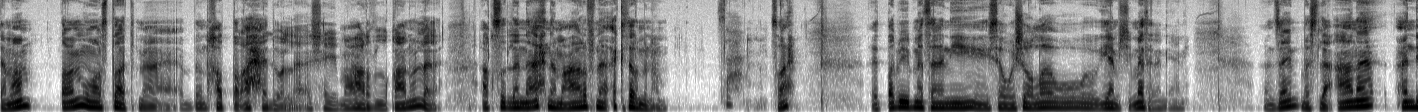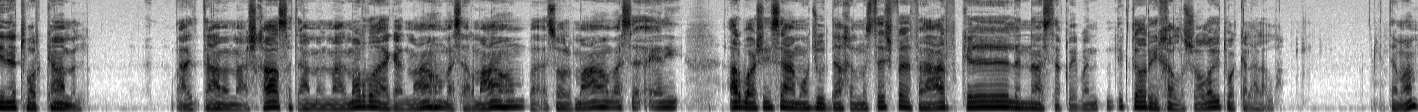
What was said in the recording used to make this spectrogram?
تمام؟ طبعا مو واسطات مع بنخطر أحد ولا شيء معارض للقانون لا لا. أقصد لأن إحنا معارفنا أكثر منهم. صح. صح؟ الطبيب مثلا يسوي شغلة ويمشي مثلا يعني. زين بس لا أنا عندي نتورك كامل. أتعامل مع أشخاص أتعامل مع المرضى أقعد معاهم أسهر معاهم أسولف معاهم أس... يعني 24 ساعة موجود داخل المستشفى فأعرف كل الناس تقريبا. الدكتور يخلص شغله ويتوكل على الله. تمام؟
